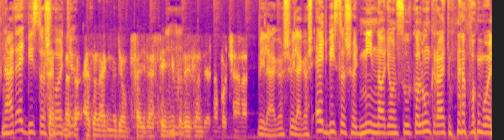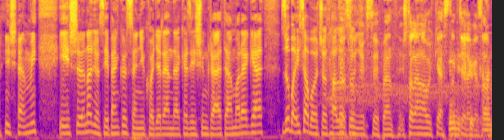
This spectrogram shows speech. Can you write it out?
Na hát egy biztos, Szerintem hogy... ez, a, ez a legnagyobb fegyvertényük az izlandiaknak, bocsánat. Világos, világos. Egy biztos, hogy mi nagyon szurkolunk, rajtunk nem fog múlni semmi, és nagyon szépen köszönjük, hogy a rendelkezésünkre álltál ma reggel. Zubai Szabolcsot hallottuk. Köszönjük szépen, és talán ahogy kezdtem, Én tényleg ez a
